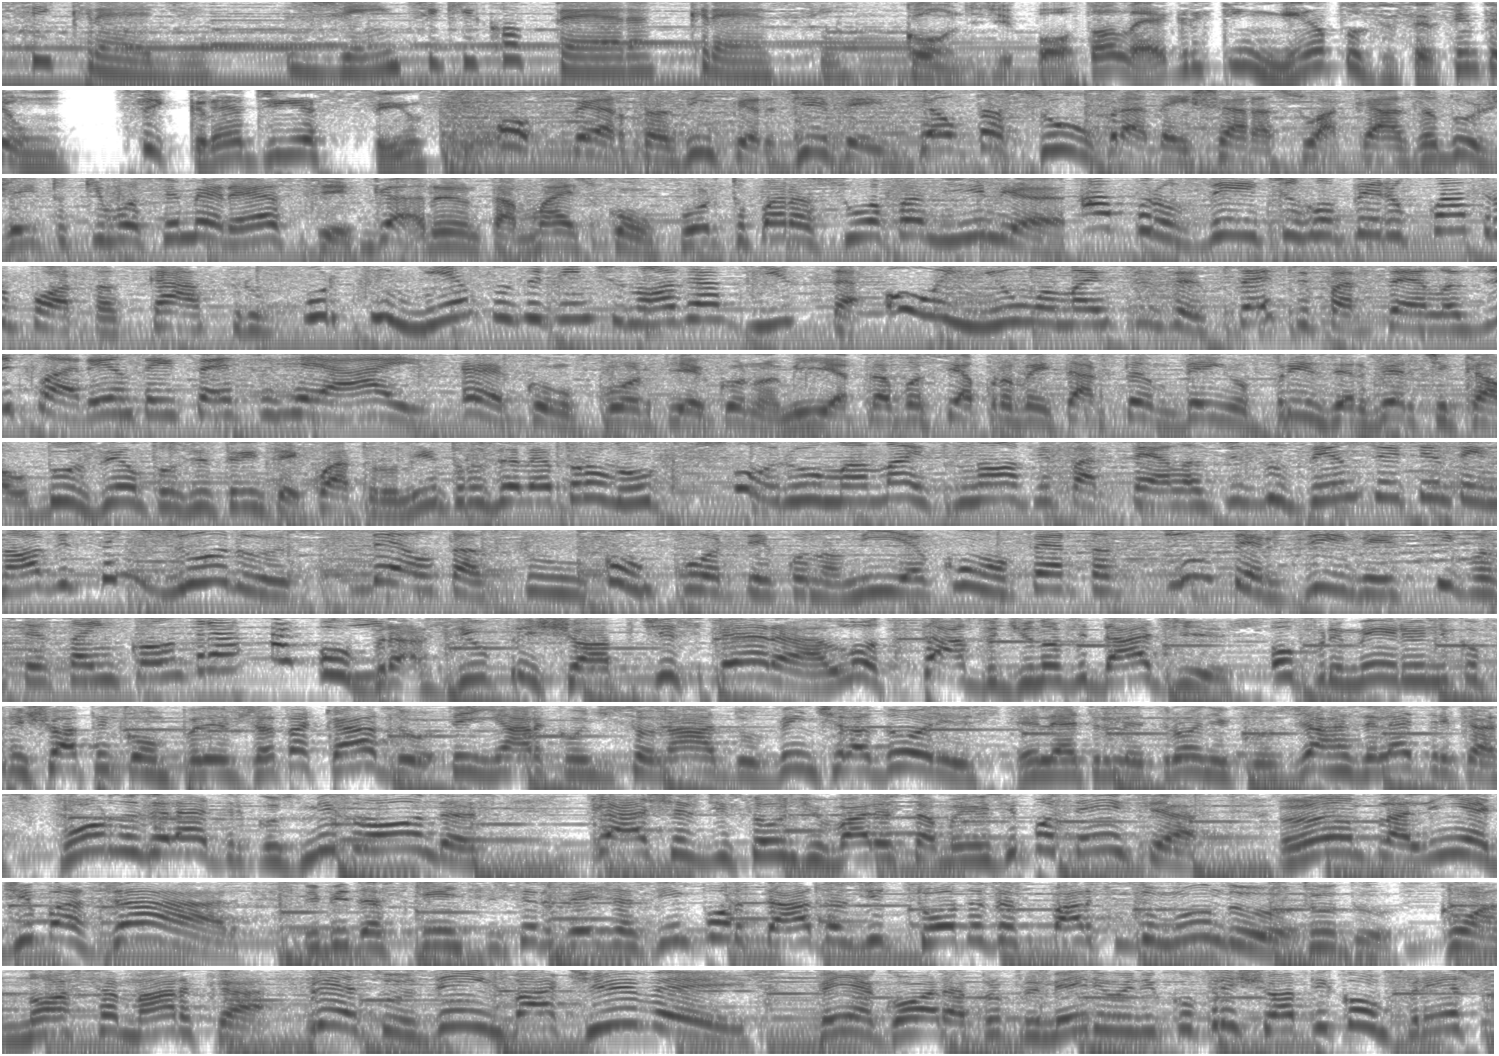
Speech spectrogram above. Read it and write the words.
Sicredi, gente que coopera cresce. Conde de Porto Alegre 561. Sicredi Essência. Ofertas imperdíveis Delta Sul para deixar a sua casa do jeito que você merece. Garanta mais conforto para a sua família. Aproveite o roupeiro quatro portas Castro por 529 à vista ou em uma mais 17 parcelas de 47 reais. É conforto e economia para você aproveitar também o freezer vertical 234 litros Electrolux. Por uma mais nove parcelas de 289 sem juros. Delta Sul, conforto e economia com ofertas imperdíveis que você só encontra aqui. O Brasil Free Shop te espera, lotado de novidades. O primeiro e único free shop com preço de atacado. Tem ar condicionado, ventiladores, eletroeletrônicos, jarras elétricas, fornos elétricos, micro-ondas, caixas de som de vários tamanhos e potência, ampla linha de bazar, bebidas quentes e cervejas importadas de todas as partes do mundo. Tudo com a nossa marca. Preços imbatíveis. Vem agora pro primeiro e único free shop com preço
